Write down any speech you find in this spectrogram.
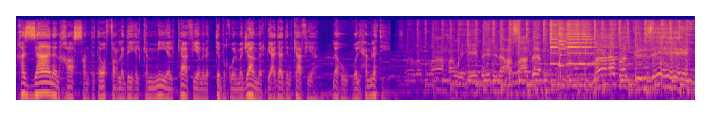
خزانا خاصا تتوفر لديه الكمية الكافية من التبغ والمجامر بأعداد كافية. له ولحملته. شرب راحة وهي بين الأصابع ما أفكر زين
